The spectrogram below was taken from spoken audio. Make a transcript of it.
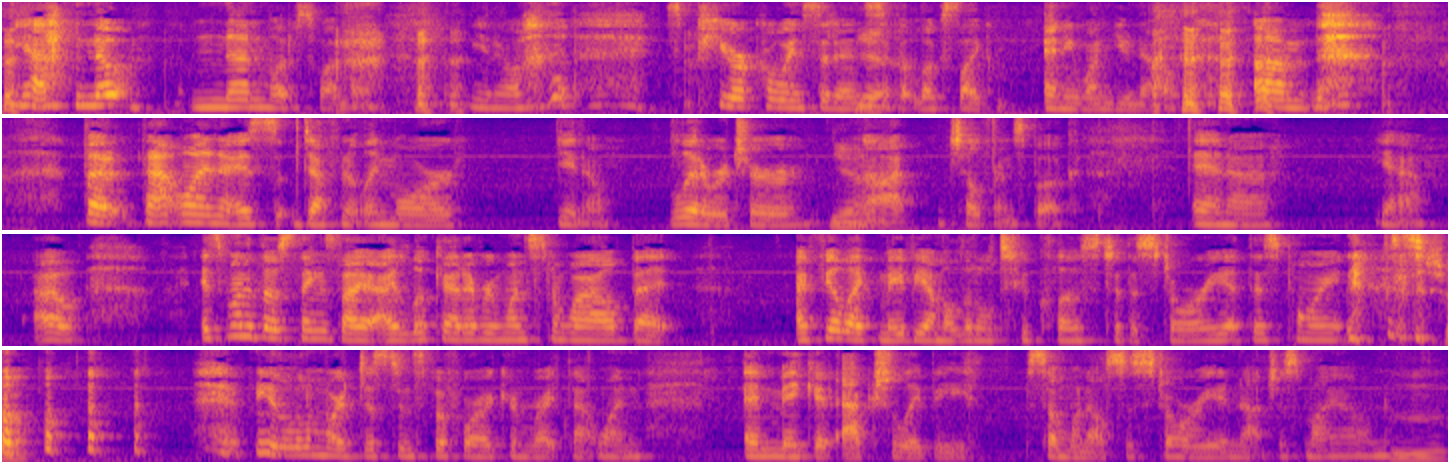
yeah, no, none whatsoever. You know, it's pure coincidence Yeah. if it looks like anyone you know. Um, but that one is definitely more, you know, literature, Yeah. not children's book. And uh, yeah, oh, it's one of those things I, I look at every once in a while, but I feel like maybe I'm a little too close to the story at this point. so Sure. I need a little more distance before I can write that one and make it actually be someone else's story and not just my own.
